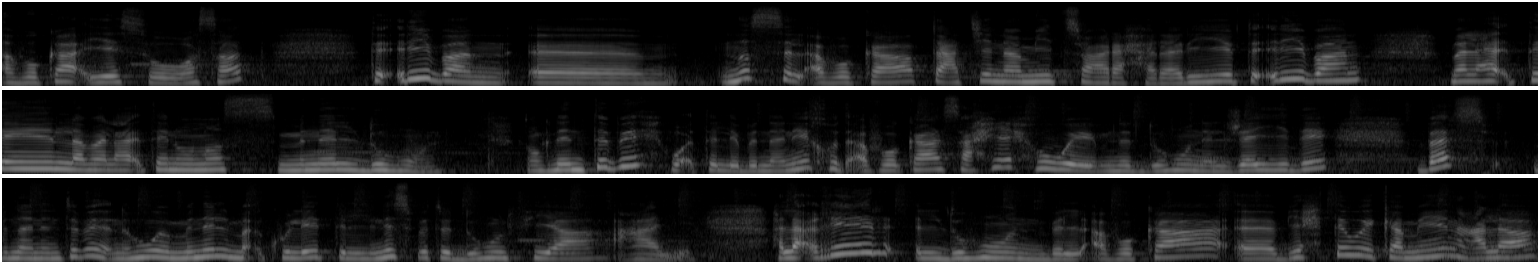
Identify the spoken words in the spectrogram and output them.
افوكا قياسه وسط تقريبا نص الأفوكا بتعطينا 100 سعرة حرارية تقريبا ملعقتين لملعقتين ونص من الدهون. دونك ننتبه وقت اللي بدنا ناخذ أفوكا صحيح هو من الدهون الجيدة بس بدنا ننتبه إنه هو من المأكولات اللي نسبة الدهون فيها عالية. هلأ غير الدهون بالأفوكا آه، بيحتوي كمان على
